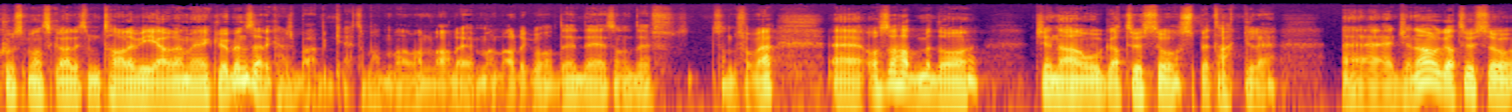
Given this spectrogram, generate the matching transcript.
hvordan man skal liksom ta det videre med klubben, så er det kanskje bare greit om man, man, lar, det, man lar, det, gå. Det, det, er sånn det, sånn det får være. Eh, og så hadde vi da Gennaro Gattusso-spetakkelet. Eh, Gennaro Gattusso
